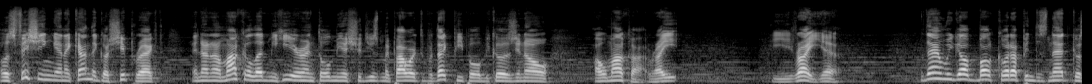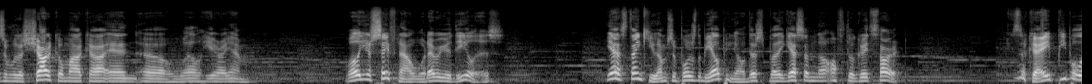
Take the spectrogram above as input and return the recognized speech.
I was fishing and I kinda got shipwrecked, and then Aumakua led me here and told me I should use my power to protect people because, you know, Aumakua, right? Right, yeah. But then we got caught up in this net because it was a shark Aumakua, and, uh, well, here I am. Well, you're safe now, whatever your deal is. Yes, thank you, I'm supposed to be helping others, but I guess I'm not off to a great start. It's okay, people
